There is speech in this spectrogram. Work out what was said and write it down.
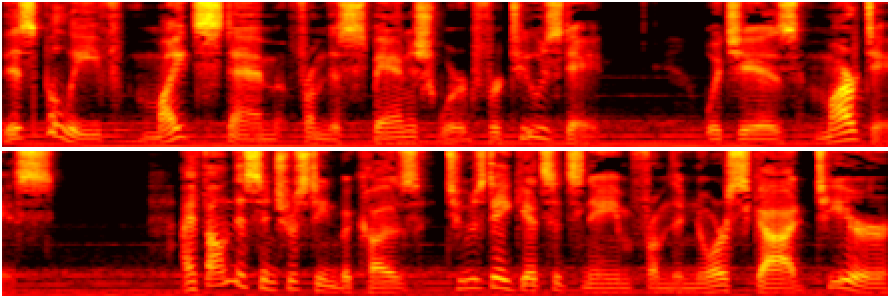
This belief might stem from the Spanish word for Tuesday, which is martes, I found this interesting because Tuesday gets its name from the Norse god Tyr,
